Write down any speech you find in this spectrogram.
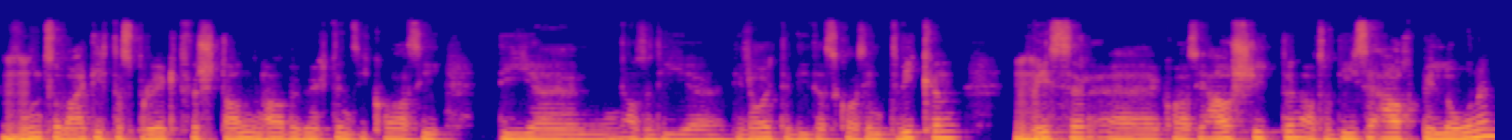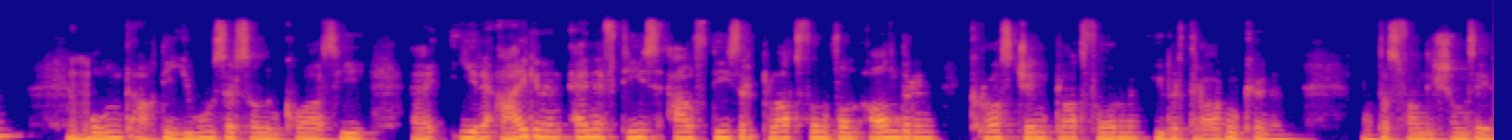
Mhm. Und soweit ich das Projekt verstanden habe, möchten sie quasi die, äh, also die, äh, die Leute, die das quasi entwickeln, mhm. besser äh, quasi ausschütten, also diese auch belohnen. Mhm. Und auch die User sollen quasi äh, ihre eigenen NFTs auf dieser Plattform von anderen Cross-Chain-Plattformen übertragen können. Und das fand ich schon sehr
